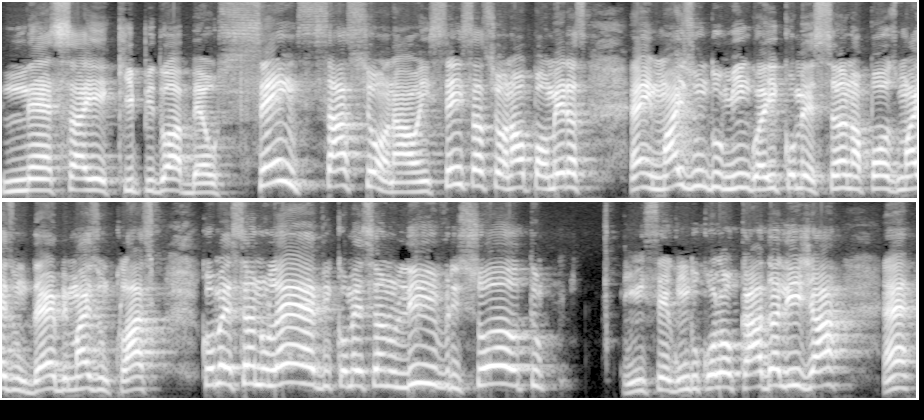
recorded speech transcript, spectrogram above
nessa equipe do Abel. Sensacional, hein? Sensacional. Palmeiras é, em mais um domingo aí, começando após mais um derby, mais um clássico. Começando leve, começando livre, solto. Em segundo colocado ali já, né?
